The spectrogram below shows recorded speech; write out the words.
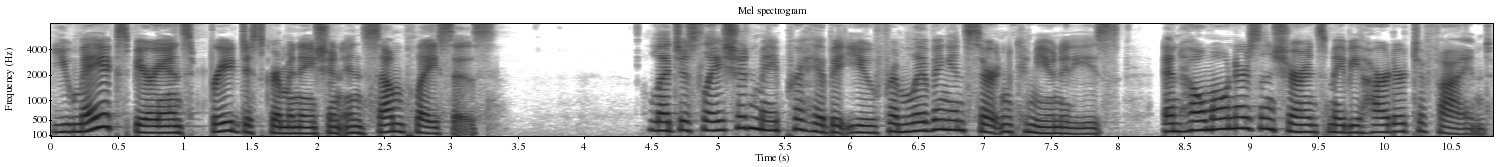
You may experience breed discrimination in some places. Legislation may prohibit you from living in certain communities, and homeowners insurance may be harder to find.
